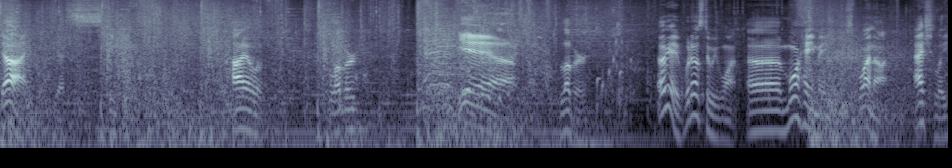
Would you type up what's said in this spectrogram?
Die, Yes, stinking pile of blubber. Yeah! Blubber. Okay, what else do we want? Uh, more haymakers. Why not? Actually,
